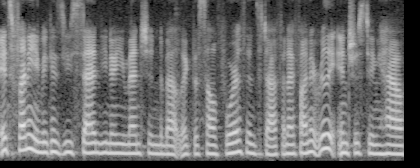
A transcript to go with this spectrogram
It's funny because you said, you know, you mentioned about like the self worth and stuff. And I find it really interesting how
